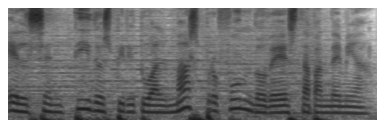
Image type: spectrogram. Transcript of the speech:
el sentido espiritual más profundo de esta pandemia.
